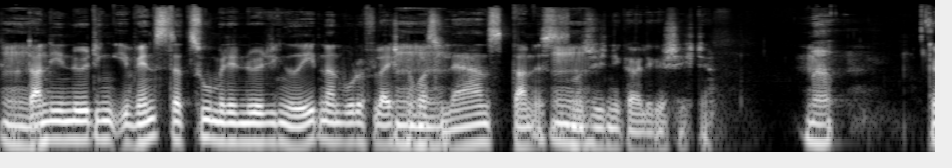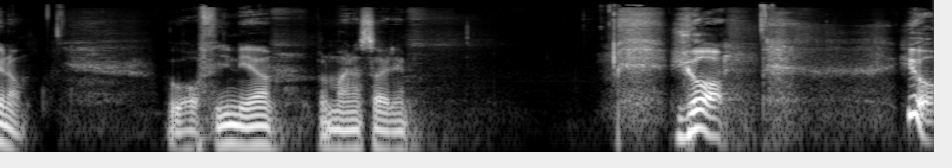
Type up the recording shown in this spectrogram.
Mhm. dann die nötigen Events dazu mit den nötigen Rednern, wo du vielleicht noch Mhm. was lernst, dann ist es Mhm. natürlich eine geile Geschichte. Ja. Genau. Oh, viel mehr von meiner Seite. Ja. Ja.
